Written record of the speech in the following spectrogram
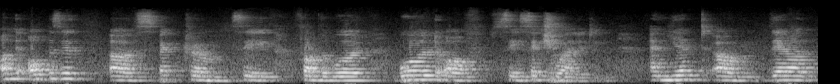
on the opposite uh, spectrum, say, from the word world of, say, sexuality. And yet um, there are,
